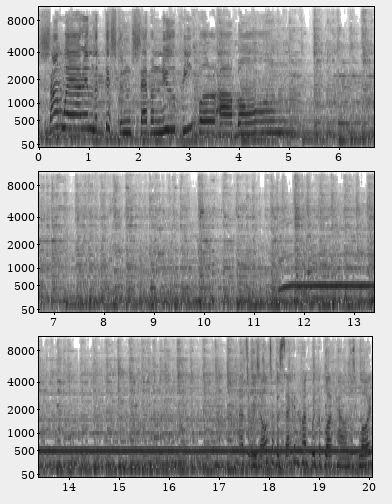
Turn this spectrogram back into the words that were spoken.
Somewhere in the distance, seven new people are born. Result of a second hunt with the Bloodhounds, Lloyd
